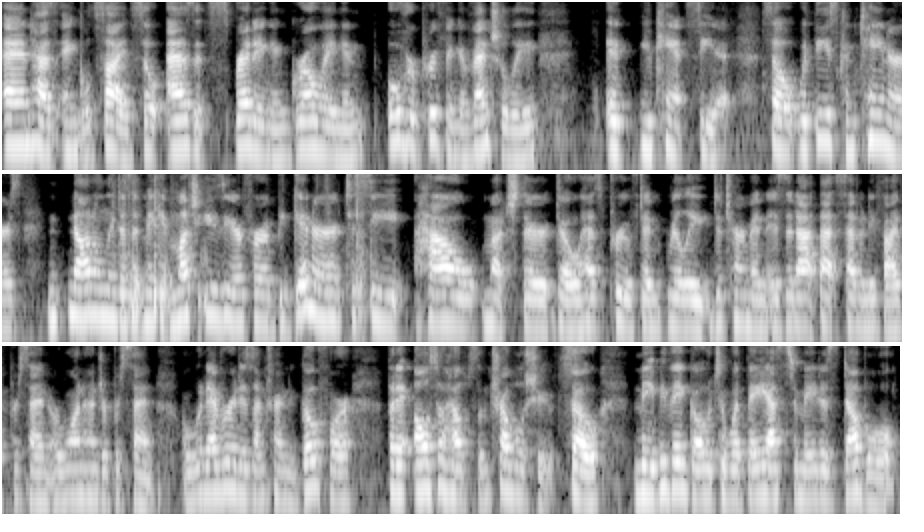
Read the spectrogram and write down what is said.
and has angled sides. So as it's spreading and growing and overproofing eventually, it you can't see it. So with these containers, not only does it make it much easier for a beginner to see how much their dough has proofed and really determine is it at that 75% or 100% or whatever it is I'm trying to go for, but it also helps them troubleshoot. So maybe they go to what they estimate is double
